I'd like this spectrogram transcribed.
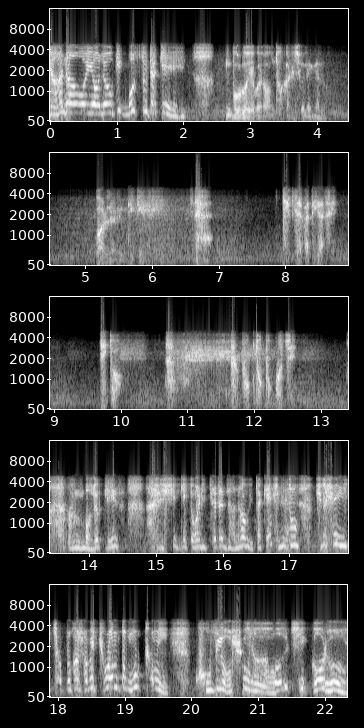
জানাও ওই অলৌকিক বস্তুটাকে। বুড়ো এবার অন্ধকারে চলে গেল। পার্লারের দিকে। হ্যাঁ, ঠিক জায়গাতেই আছে। এই তো। হ্যাঁ, তার ধুক ভুক করছে। বলো প্লিজ শিগগির তোমার ইচ্ছেটা জানাও এটাকে? কিন্তু কিন্তু সেই ইচ্ছা প্রকাশ হবে চূড়ান্ত মূর্খামি। খুবই অশুভ। বলছি করো।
